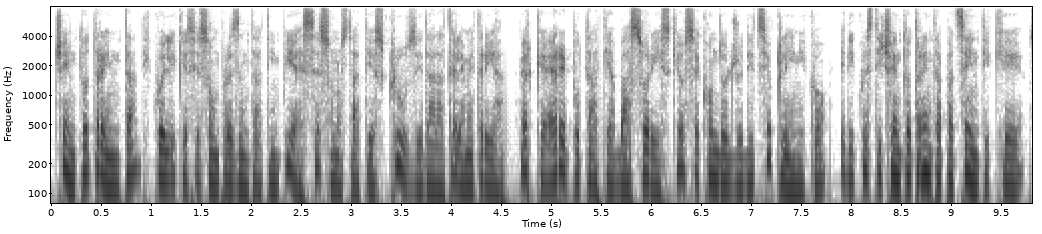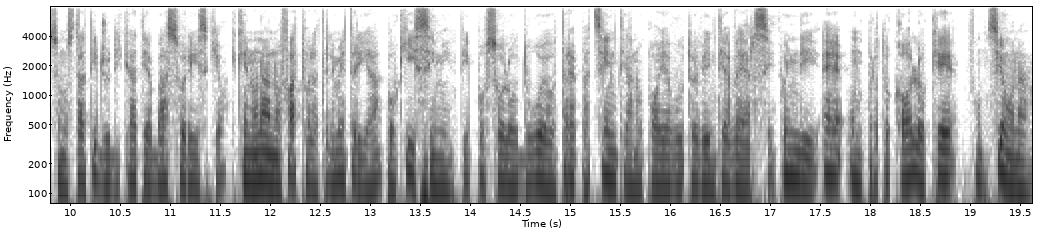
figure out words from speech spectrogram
130 di quelli che si sono presentati in PS sono stati esclusi dalla telemetria perché reputati a basso rischio secondo il giudizio clinico e di questi 130 pazienti che sono stati giudicati a basso rischio e che non hanno fatto la telemetria, pochissimi, tipo solo due o tre pazienti hanno poi avuto eventi avversi. Quindi è un protocollo che funziona,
